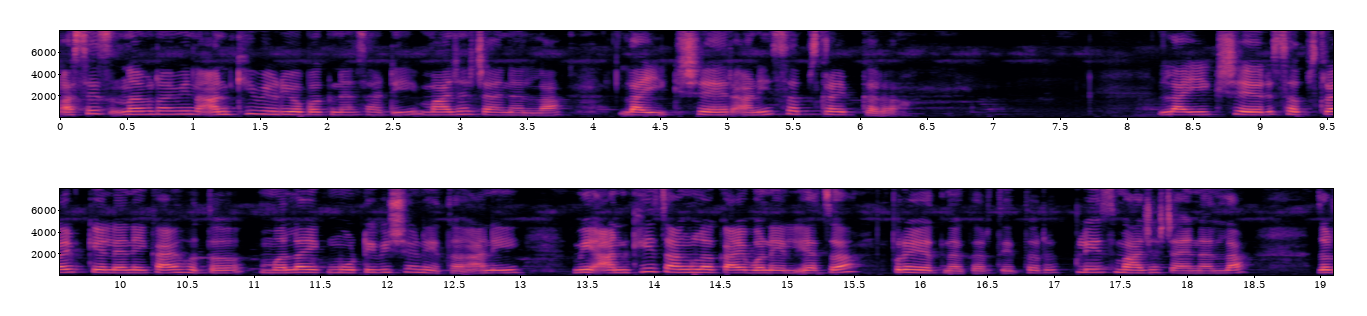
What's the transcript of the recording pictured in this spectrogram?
असेच नवनवीन आणखी व्हिडिओ बघण्यासाठी माझ्या चॅनलला लाईक शेअर आणि सबस्क्राईब करा. लाईक शेअर सबस्क्राईब केल्याने काय होतं? मला एक मोटिवेशन येतं आणि मी आणखी चांगलं काय बनेल याचा प्रयत्न करते. तर प्लीज माझ्या चॅनलला जर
